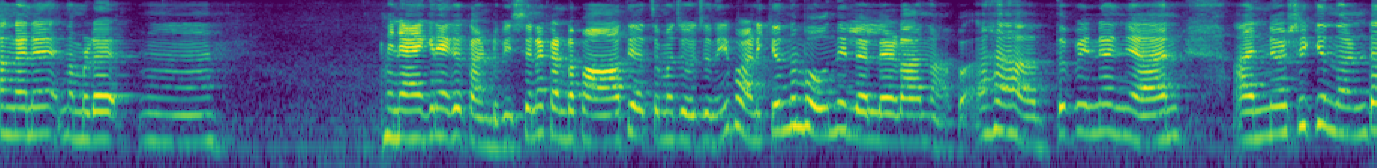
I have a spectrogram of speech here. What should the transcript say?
അങ്ങനെ നമ്മുടെ വിനായകനെയൊക്കെ കണ്ടു. വിശ്വനെ കണ്ടപ്പോൾ ആദ്യം അച്ഛമ്മ ചോദിച്ചു നീ പണിക്കൊന്നും പോകുന്നില്ലല്ലേടാ എന്നാ. അപ്പം അത് പിന്നെ ഞാൻ അന്വേഷിക്കുന്നുണ്ട്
